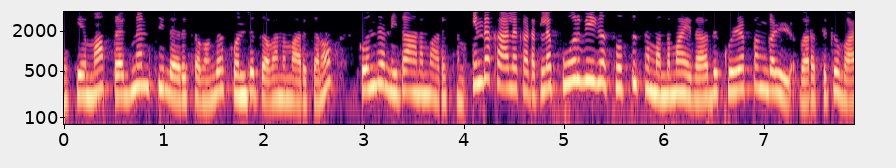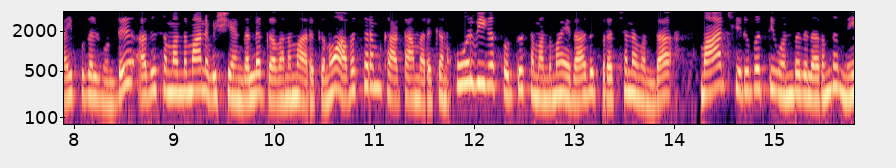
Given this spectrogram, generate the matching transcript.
முக்கியமா பிரெக்னன்சில இருக்கவங்க கொஞ்சம் கவனமா இருக்கணும். கொஞ்சம் நிதானமா இருக்கணும். இந்த காலகட்டத்தில் பூர்வீக சொத்து சம்பந்தமா ஏதாவது குழப்பங்கள் வரத்துக்கு வாய்ப்புகள் உண்டு. அது சம்பந்தமான விஷயங்கள்ல கவனமா இருக்கணும். அவசரம் காட்டாம இருக்கணும். பூர்வீக சொத்து சம்பந்தமா ஏதாவது பிரச்சனை வந்தா மார்ச் இருபத்தி ஒன்பதுல இருந்து மே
